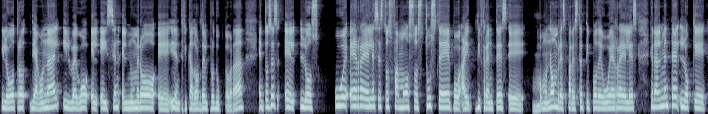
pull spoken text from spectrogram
y luego otro diagonal y luego el ASIN, el número eh, identificador del producto, ¿verdad? Entonces, los URLs, estos famosos two-step, o hay diferentes como nombres para este tipo de URLs. Generalmente lo que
